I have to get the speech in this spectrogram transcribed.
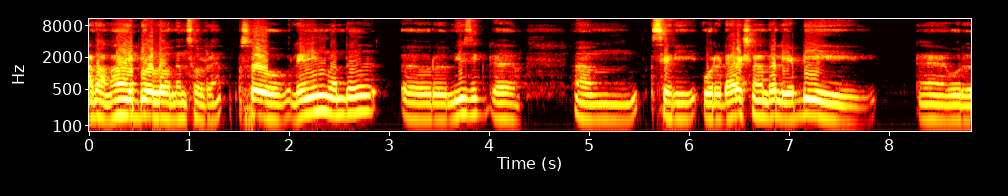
அதான் நான் எப்படி உள்ள வந்தேன்னு சொல்கிறேன் ஸோ லெனின் வந்து ஒரு மியூசிக் சரி ஒரு டைரக்ஷனாக இருந்தாலும் எப்படி ஒரு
